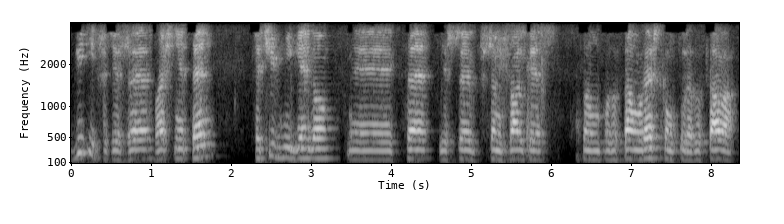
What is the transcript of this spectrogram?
widzi przecież, że właśnie ten przeciwnik Jego yy, chce jeszcze wszcząć walkę z tą pozostałą resztką, która została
